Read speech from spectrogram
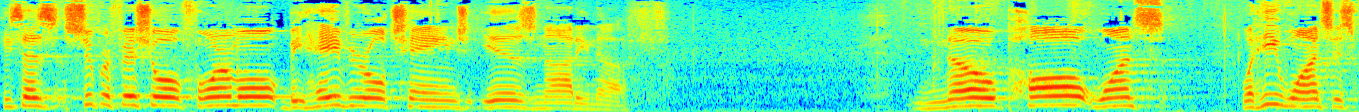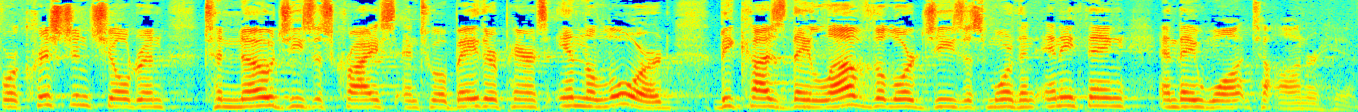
He says superficial, formal, behavioral change is not enough. No, Paul wants, what he wants is for Christian children to know Jesus Christ and to obey their parents in the Lord because they love the Lord Jesus more than anything and they want to honor him.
